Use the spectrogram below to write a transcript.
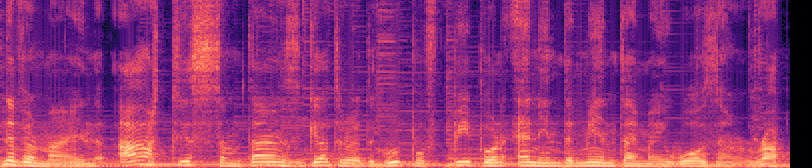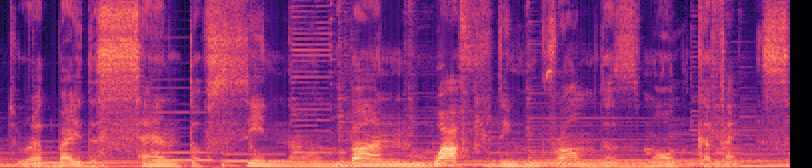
Never mind, artists sometimes gathered a group of people, and in the meantime, I was enraptured by the scent of cinnamon bun wafting from the small cafes.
